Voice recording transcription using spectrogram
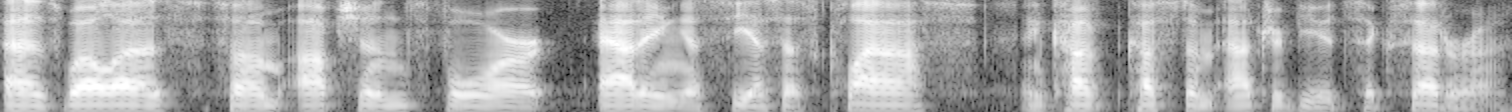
as well as some options for adding a CSS class and cu custom attributes, etc.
